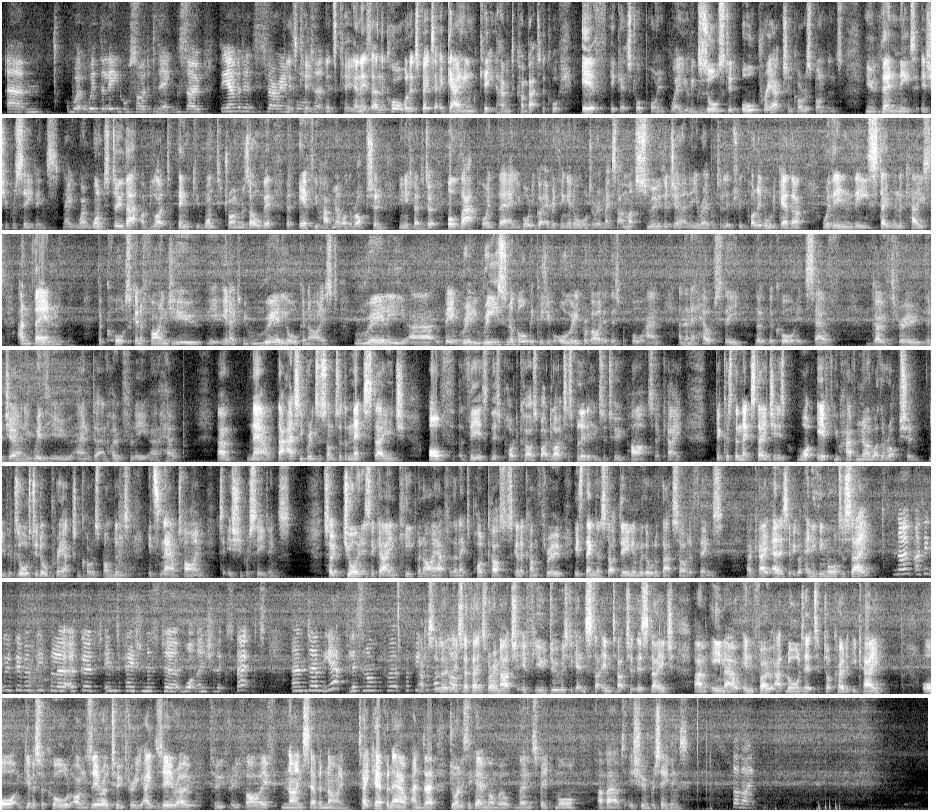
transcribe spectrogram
um, with, with the legal side of things. Yeah. So the evidence is very important. It's key. It's key, and it's and the court will expect it again. Keep having to come back to the court if it gets to a point where you've exhausted all pre-action correspondence. You then need to issue proceedings. Now you won't want to do that. I'd like to think you want to try and resolve it, but if you have no other option, you need to be able to do it. Well, that point there, you've already got everything in order. It makes it a much smoother journey. You're able to literally pull it all together within the statement of case, and then the court's going to find you, you know, to be really organised, really uh, being really reasonable because you've already provided this beforehand, and then it helps the, the, the court itself go through the journey with you and, and hopefully uh, help. Um, now, that actually brings us on to the next stage of this, this podcast, but I'd like to split it into two parts, okay? Because the next stage is what if you have no other option? You've exhausted all pre action correspondence, it's now time to issue proceedings. So join us again, keep an eye out for the next podcast that's going to come through. It's then going to start dealing with all of that side of things. Okay, Ellis, have you got anything more to say? No, I think we've given people a, a good indication as to what they should expect. And um, yeah, listen on for, for future Absolutely. Podcasts. So thanks very much. If you do wish to get in, st- in touch at this stage, um, email info at lawdit.co.uk or give us a call on 02380 235 979. Take care for now and uh, join us again when we'll then speak more about issue and proceedings. Bye bye.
